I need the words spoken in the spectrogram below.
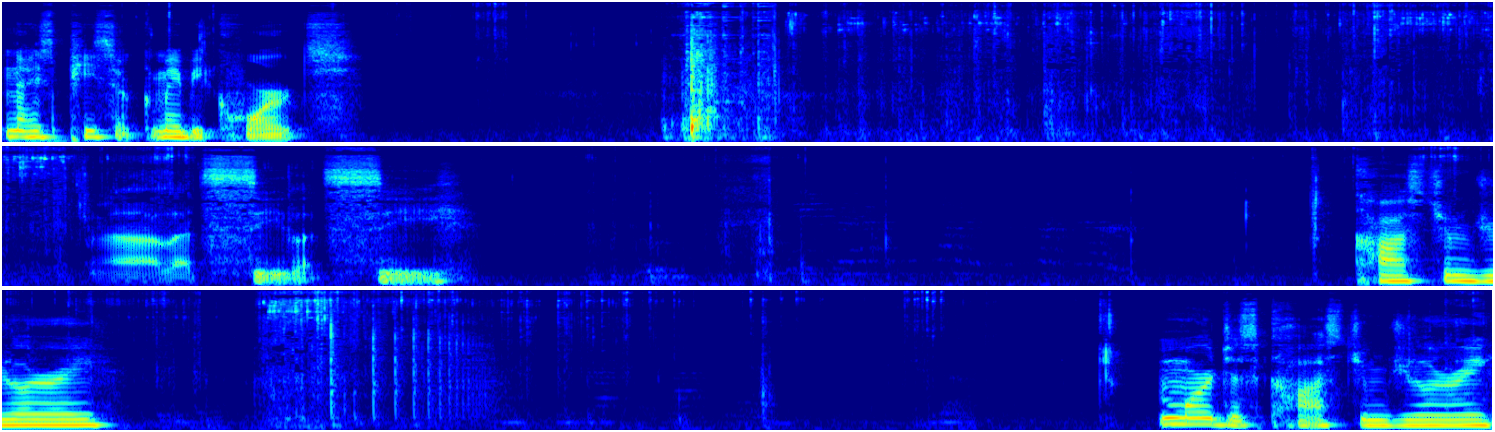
Nice piece of maybe quartz. let's see, let's see. Costume jewelry. More just costume jewelry.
